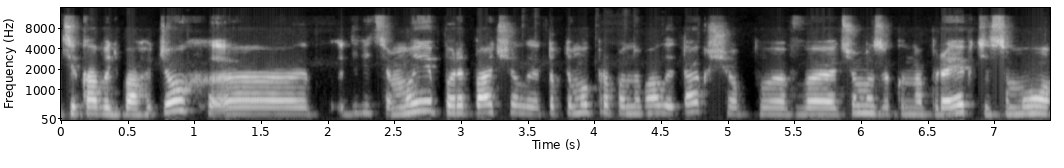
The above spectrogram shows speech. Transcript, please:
цікавить багатьох. Е, дивіться, ми передбачили, тобто ми пропонували так, щоб в цьому законопроекті саму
